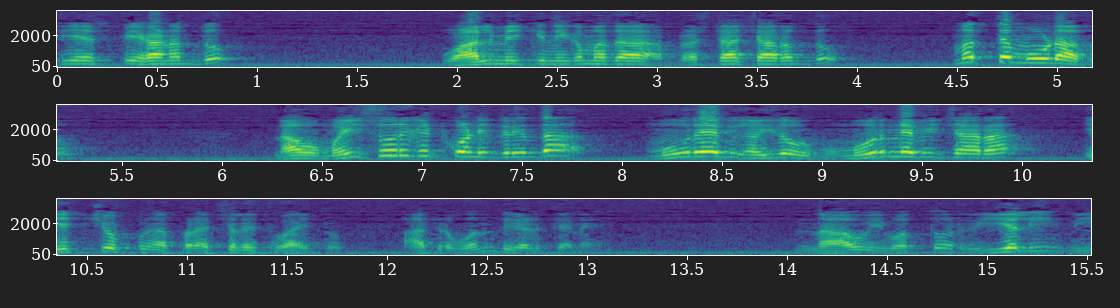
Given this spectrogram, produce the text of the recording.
ಟಿಎಸ್ಪಿ ಹಣದ್ದು, ವಾಲ್ಮೀಕಿ ನಿಗಮದ ಭ್ರಷ್ಟಾಚಾರದ್ದು, ಮತ್ತೆ ಮೂಡಾದು. ನಾವು ಮೈಸೂರಿಗೆ ಇಟ್ಕೊಂಡಿದ್ರಿಂದ ಮೂರೇ ಇದು ಮೂರನೇ ವಿಚಾರ ಹೆಚ್ಚು ಪ್ರಚಲಿತವಾಯಿತು. ಆದ್ರೆ ಒಂದು ಹೇಳ್ತೇನೆ, ನಾವು ಇವತ್ತು really we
